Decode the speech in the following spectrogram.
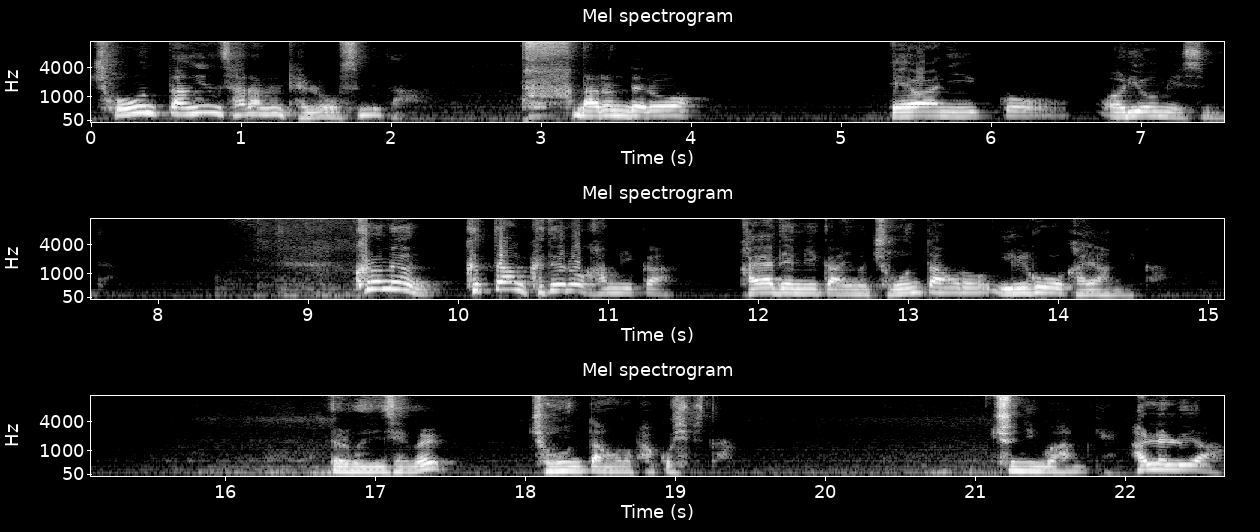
좋은 땅인 사람은 별로 없습니다. 다 나름대로 애환이 있고 어려움이 있습니다. 그러면 그 땅 그대로 갑니까? 가야 됩니까? 아니면 좋은 땅으로 일구어 가야 합니까? 여러분 인생을 좋은 땅으로 바꾸십시다. 주님과 함께. 할렐루야.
